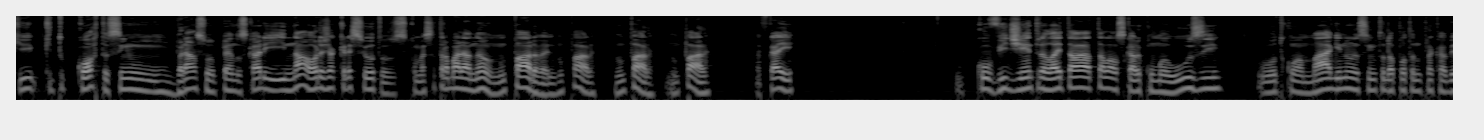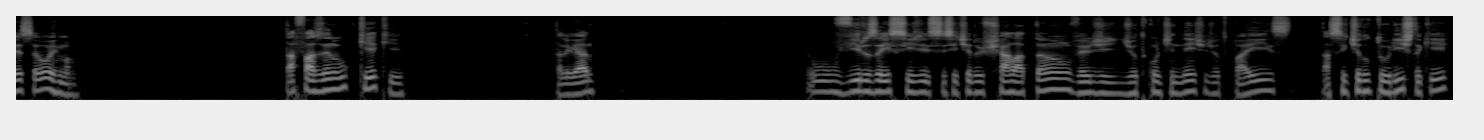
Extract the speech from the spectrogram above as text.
que, que tu corta assim um braço, uma perna dos caras e, e, na hora já cresce outro. Começa a trabalhar. Não, não para, velho. Não para, não para, não para. Vai ficar aí. O Covid entra lá e tá, tá lá os caras com uma Uzi, o outro com uma Magnum, assim, tudo apontando pra cabeça. Ô, irmão. Tá fazendo o que aqui? Tá ligado? O vírus aí se, se sentindo charlatão, veio de, de outro continente, de outro país. Tá sentindo turista aqui.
